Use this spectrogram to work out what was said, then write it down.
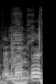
Remember?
